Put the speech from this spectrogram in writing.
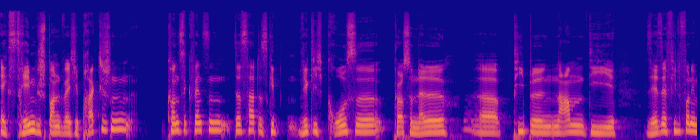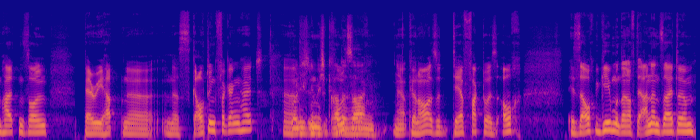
extrem gespannt, welche praktischen Konsequenzen das hat. Es gibt wirklich große Personal äh, People Namen, die sehr sehr viel von ihm halten sollen. Barry hat eine, eine Scouting-Vergangenheit. äh, Wollte ich den nämlich gerade sagen. Ja. Genau, also der Faktor ist auch, ist auch gegeben. Und dann auf der anderen Seite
